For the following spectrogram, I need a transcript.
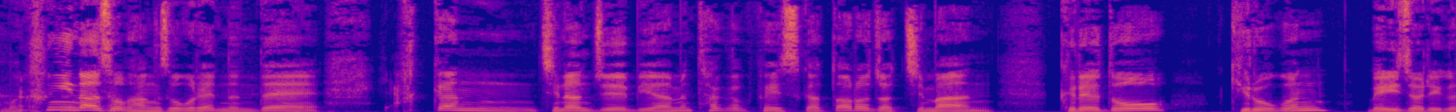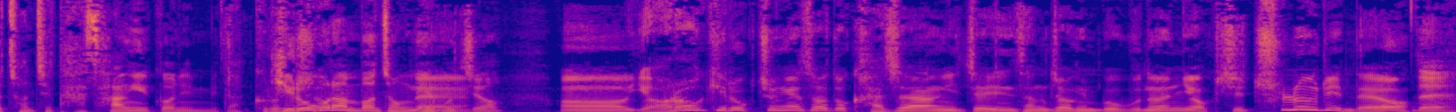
뭐 흥이 나서 방송을 했는데 약간 지난주에 비하면 타격 페이스가 떨어졌지만 그래도 기록은 메이저리그 전체 다 상위권입니다. 그렇죠? 기록을 한번 정리해 네. 보죠. 네. 어, 여러 기록 중에서도 가장 이제 인상적인 부분은 역시 출루율인데요. 네.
